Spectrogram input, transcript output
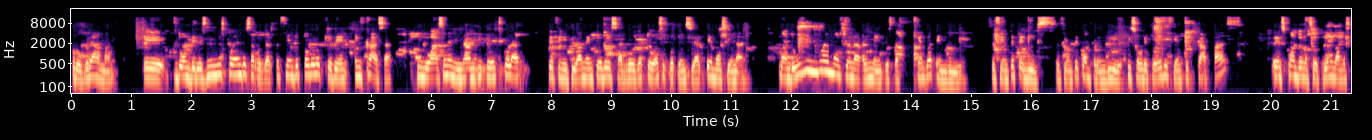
programa, eh, donde los niños pueden desarrollarse haciendo todo lo que ven en casa y lo hacen en un ámbito escolar, definitivamente desarrolla todo su potencial emocional. Cuando un niño emocionalmente está siendo atendido, se siente feliz, se siente comprendido y sobre todo se siente capaz, es cuando nosotros nos damos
